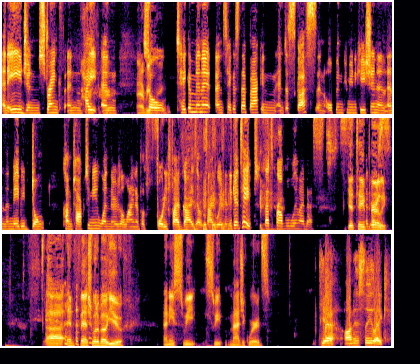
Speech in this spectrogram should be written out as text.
and age and strength and height sure. and Everything. so take a minute and take a step back and, and discuss and open communication and, and then maybe don't come talk to me when there's a lineup of 45 guys outside waiting to get taped that's probably my best get taped advice. early uh, and fish what about you any sweet sweet magic words yeah, honestly, like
